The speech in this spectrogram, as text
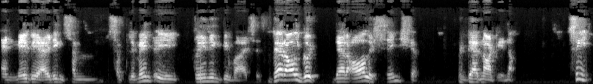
and maybe adding some supplementary cleaning devices. They're all good. They're all essential, but they're not enough. See,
